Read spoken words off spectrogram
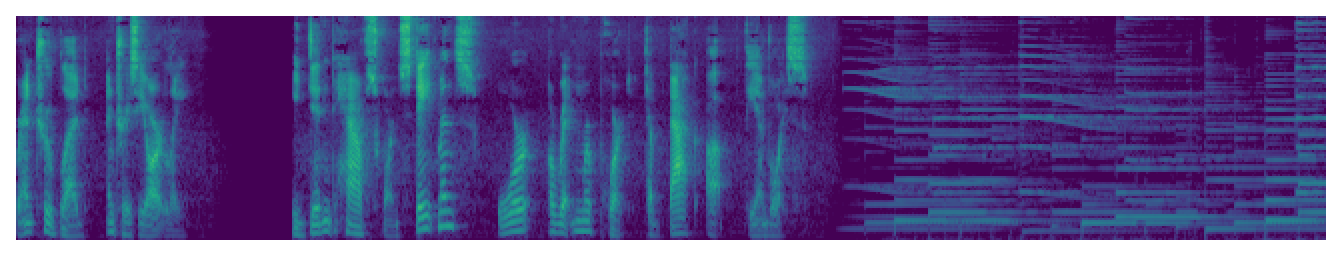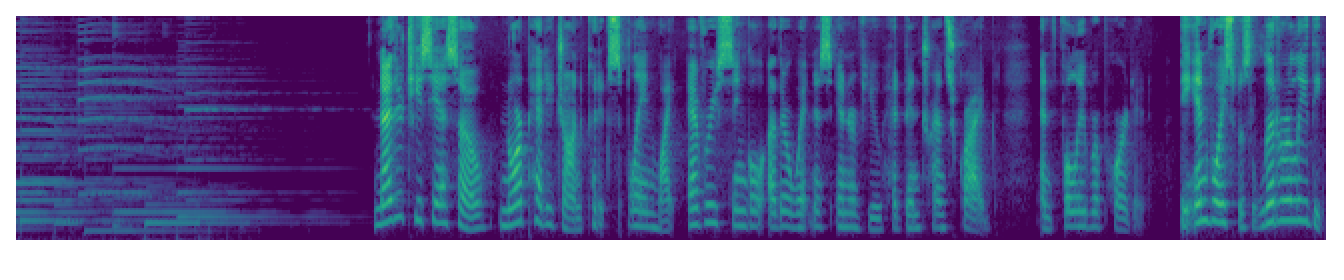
Brent Trueblood, and Tracy Artley. He didn't have sworn statements or a written report to back up the invoice. Neither TCSO nor Pettyjohn could explain why every single other witness interview had been transcribed and fully reported. The invoice was literally the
